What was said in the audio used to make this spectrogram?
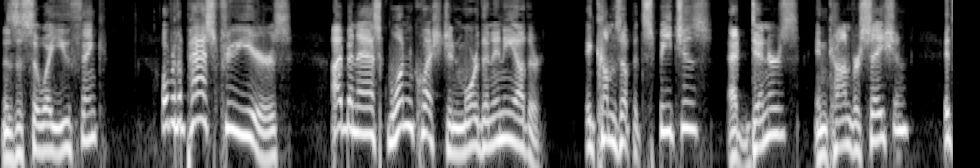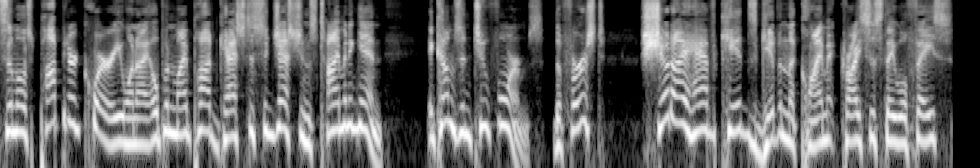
Is this the way you think? Over the past few years, I've been asked one question more than any other. It comes up at speeches, at dinners, in conversation. It's the most popular query when I open my podcast to suggestions time and again. It comes in two forms. The first, should I have kids given the climate crisis they will face?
